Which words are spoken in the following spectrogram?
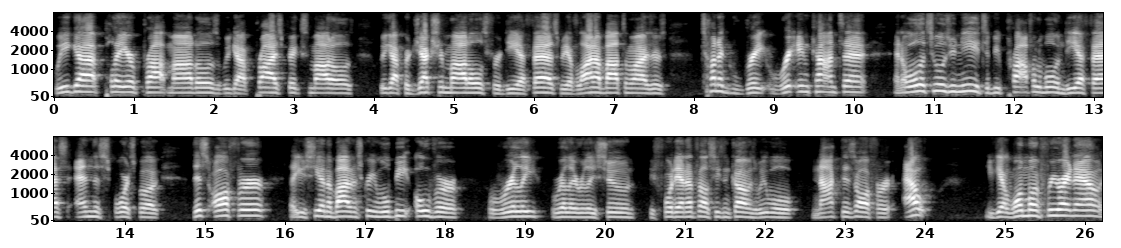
we got player prop models, we got PrizePicks models we got projection models for DFS. We have lineup optimizers, ton of great written content, and all the tools you need to be profitable in DFS and the sports book. This offer that you see on the bottom of the screen will be over really, really, really soon. Before the NFL season comes, we will knock this offer out. You get one month free right now.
